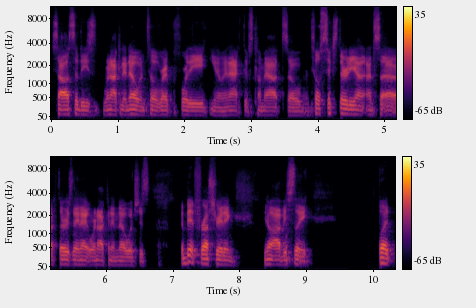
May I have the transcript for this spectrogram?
Saleh said these we're not going to know until right before the you know inactives come out. So until six thirty on, on uh, Thursday night, we're not going to know, which is a bit frustrating. You know, obviously, but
